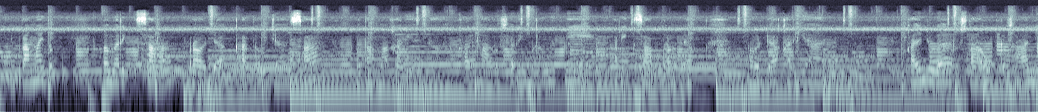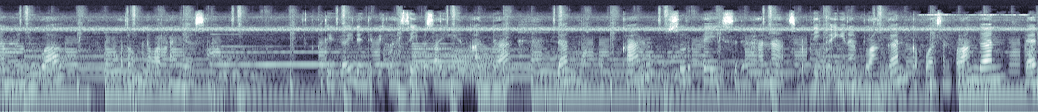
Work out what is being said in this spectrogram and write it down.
Yang pertama itu pemeriksa produk atau jasa utama kalian. Nah kalian harus sering banget nih periksa produk produk kalian. Kalian juga harus tahu perusahaan yang menjual atau menawarkan jasa. Ketiga, identifikasi pesaingin Anda dan lakukan survei sederhana seperti keinginan pelanggan, kepuasan pelanggan, dan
